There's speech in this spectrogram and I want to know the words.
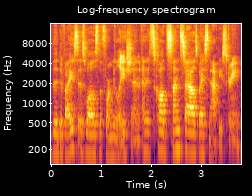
the device as well as the formulation, and it's called SunStyles by SnappyScreen.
